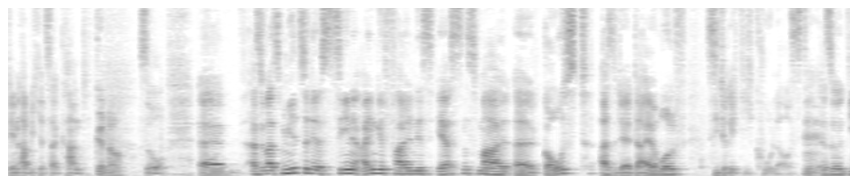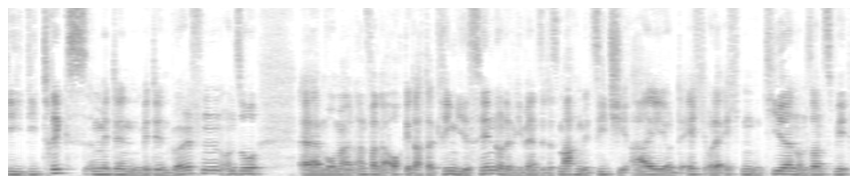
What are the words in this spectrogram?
den habe ich jetzt erkannt. Genau. So. Äh, also was mir zu der Szene eingefallen ist, erstens mal äh, Ghost, also der Direwolf, sieht richtig cool aus. Mhm. Also die, die Tricks mit den, mit den Wölfen und so, äh, wo man am Anfang auch gedacht hat, kriegen die es hin oder wie werden sie das machen mit CGI und echt oder echten Tieren und sonst wie.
